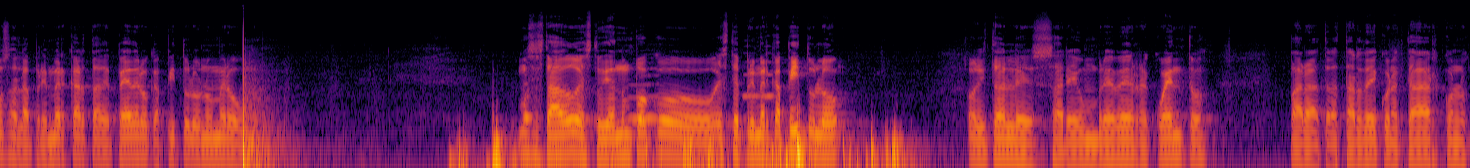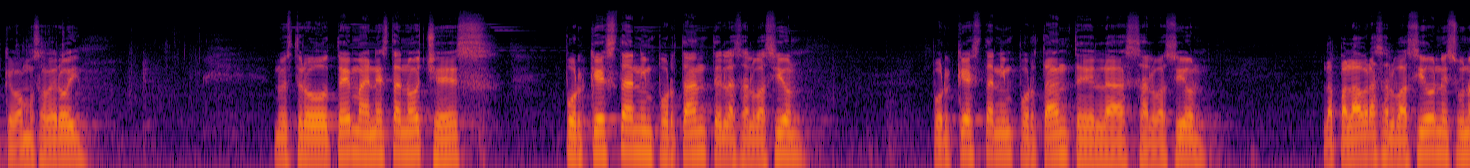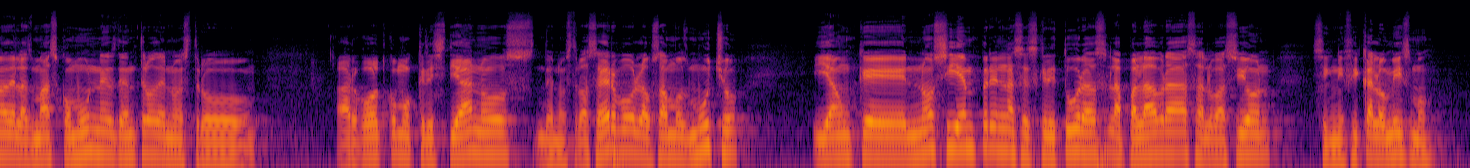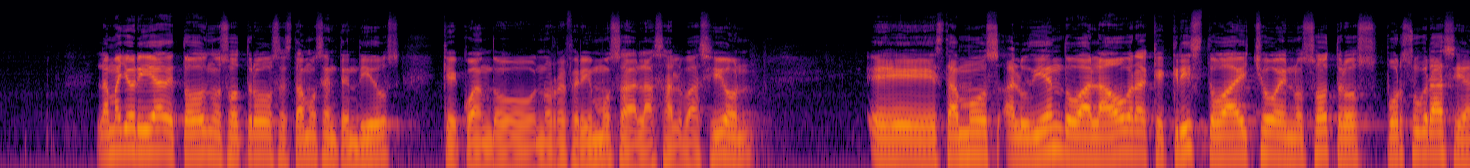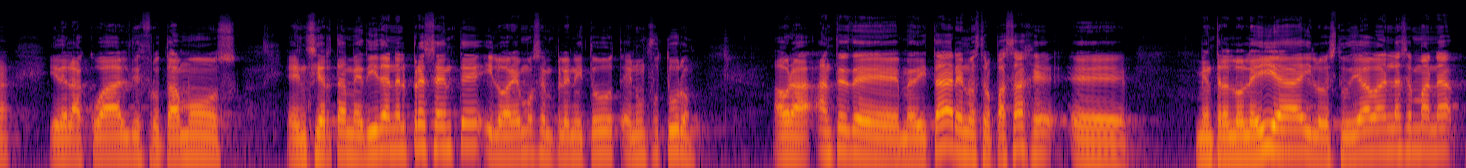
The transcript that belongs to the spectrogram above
Vamos a la primera carta de Pedro, capítulo número uno. Hemos estado estudiando un poco este primer capítulo. Ahorita les haré un breve recuento para tratar de conectar con lo que vamos a ver hoy. Nuestro tema en esta noche es ¿por qué es tan importante la salvación? ¿Por qué es tan importante la salvación? La palabra salvación es una de las más comunes dentro de nuestro argot como cristianos, de nuestro acervo, la usamos mucho. Y aunque no siempre en las escrituras la palabra salvación significa lo mismo, la mayoría de todos nosotros estamos entendidos que cuando nos referimos a la salvación, eh, estamos aludiendo a la obra que Cristo ha hecho en nosotros por su gracia y de la cual disfrutamos en cierta medida en el presente y lo haremos en plenitud en un futuro. Ahora, antes de meditar en nuestro pasaje, eh, mientras lo leía y lo estudiaba en la semana,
